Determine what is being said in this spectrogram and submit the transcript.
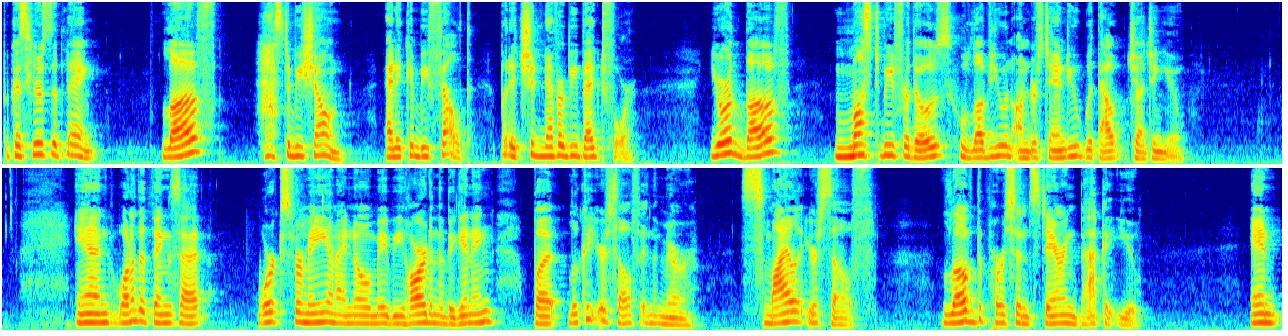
Because here's the thing love has to be shown and it can be felt, but it should never be begged for. Your love must be for those who love you and understand you without judging you. And one of the things that works for me, and I know may be hard in the beginning, but look at yourself in the mirror. Smile at yourself. Love the person staring back at you. And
